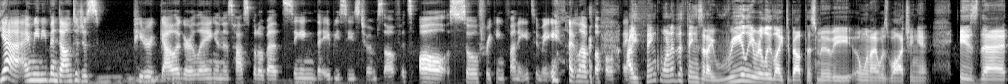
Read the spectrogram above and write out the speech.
yeah, I mean, even down to just Peter Gallagher laying in his hospital bed singing the ABCs to himself. It's all so freaking funny to me. I love the whole thing. I think one of the things that I really, really liked about this movie when I was watching it is that,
